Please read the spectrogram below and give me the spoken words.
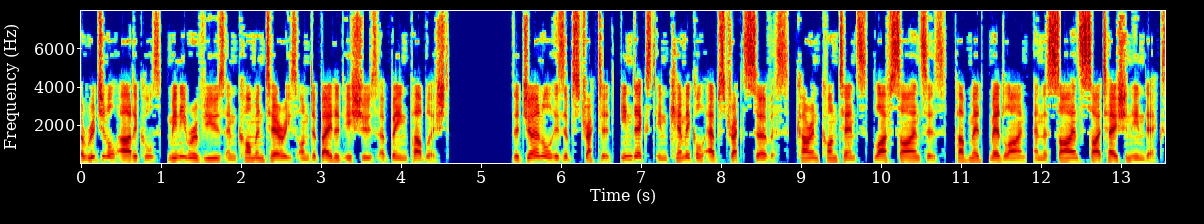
Original articles, mini-reviews and commentaries on debated issues are being published. The journal is abstracted, indexed in Chemical Abstracts Service, Current Contents, Life Sciences, PubMed, Medline, and the Science Citation Index.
